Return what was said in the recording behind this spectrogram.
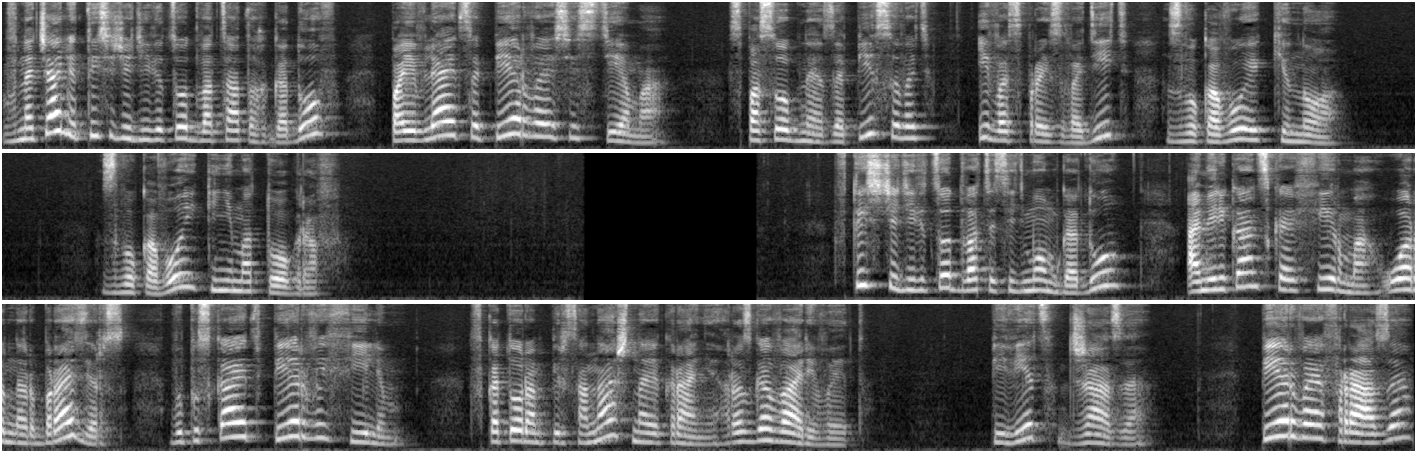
В начале 1920-х годов появляется первая система, способная записывать и воспроизводить звуковое кино. Звуковой кинематограф. В 1927 году американская фирма Warner Bros. выпускает первый фильм в котором персонаж на экране разговаривает. Певец джаза. Первая фраза,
